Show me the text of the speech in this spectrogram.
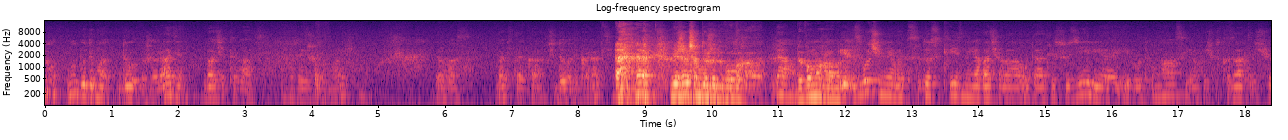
Ну, ми будемо дуже раді бачити вас в музеї І у вас, бачите, яка чудова декорація. Між іншим дуже допомагала. Да. Допомагала. І звучення от, досить різне я бачила у театрі Сузір'я, і от у нас я хочу сказати, що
